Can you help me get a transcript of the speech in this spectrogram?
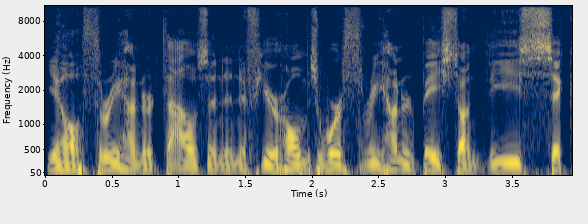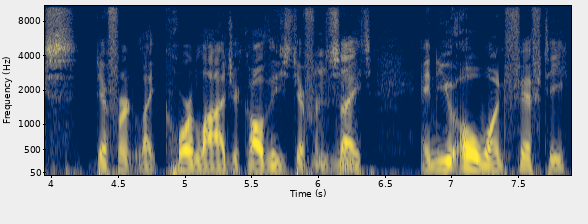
you know, three hundred thousand, and if your home's worth three hundred based on these six different like CoreLogic, all these different sites, and you owe one fifty,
